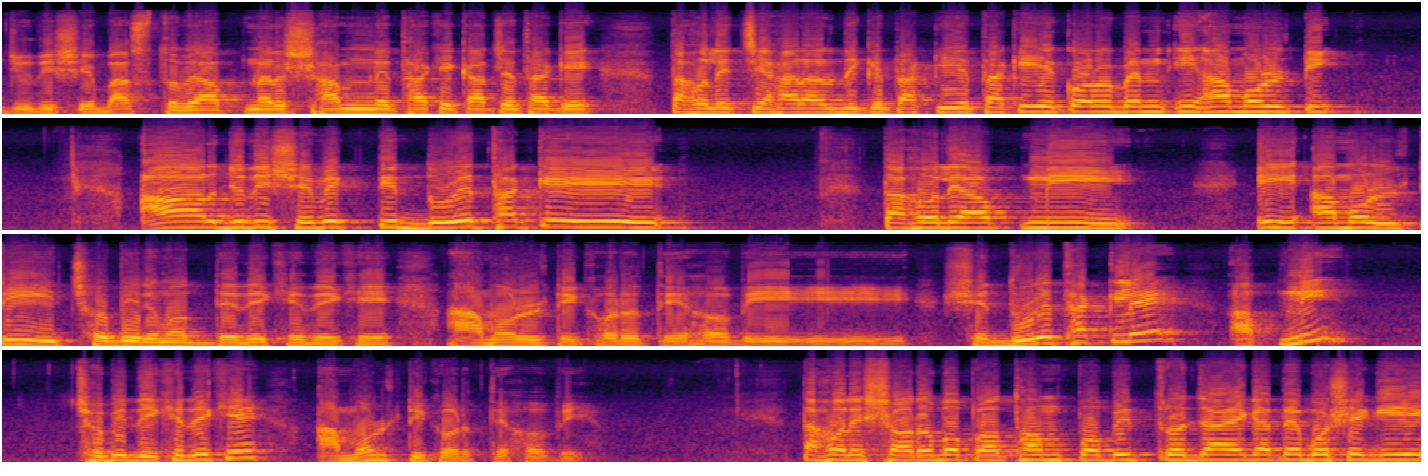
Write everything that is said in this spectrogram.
যদি সে বাস্তবে আপনার সামনে থাকে, কাছে থাকে, তাহলে চেহারার দিকে তাকিয়ে তাকিয়ে করবেন এই আমলটি। আর যদি সে ব্যক্তি দূরে থাকে, তাহলে আপনি এই আমলটি ছবির মধ্যে দেখে দেখে আমলটি করতে হবে। সে দূরে থাকলে আপনি ছবি দেখে দেখে আমলটি করতে হবে। তাহলে সর্বপ্রথম পবিত্র জায়গাতে বসে গিয়ে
